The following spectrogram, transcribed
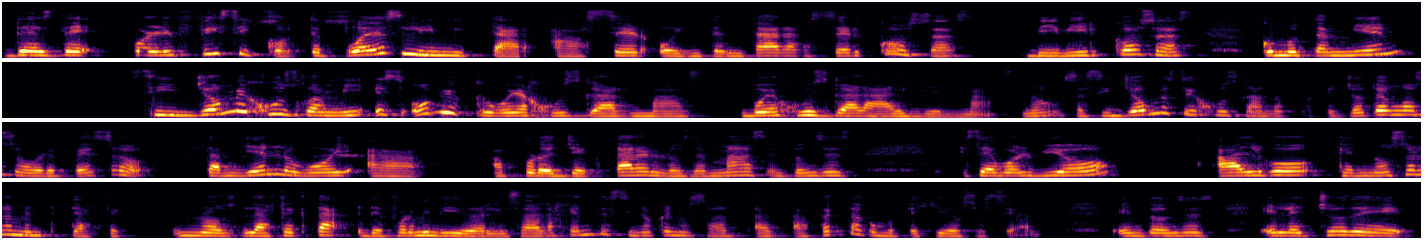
desde por el físico te puedes limitar a hacer o intentar hacer cosas, vivir cosas, como también si yo me juzgo a mí, es obvio que voy a juzgar más, voy a juzgar a alguien más, ¿no? O sea, si yo me estoy juzgando porque yo tengo sobrepeso, también lo voy a, proyectar en los demás. Entonces, se volvió algo que no solamente te afecta, nos le afecta de forma individualizada a la gente, sino que nos afecta como tejido social. Entonces, el hecho de,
